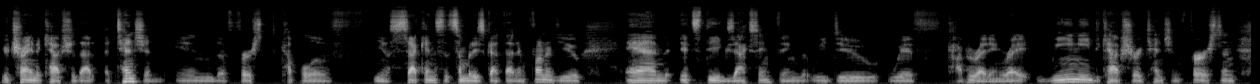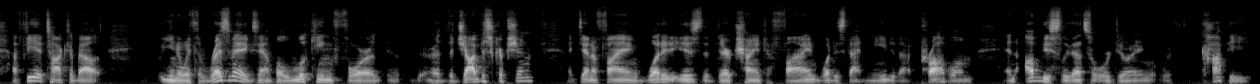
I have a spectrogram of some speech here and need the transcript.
you're trying to capture that attention in the first couple of you know seconds that somebody's got that in front of you and it's the exact same thing that we do with copywriting, right? We need to capture attention first. And Ahfeeyah talked about, you know, with the resume example, looking for uh, the job description, identifying what it is that they're trying to find, what is that need or that problem. And obviously, that's what we're doing with copy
